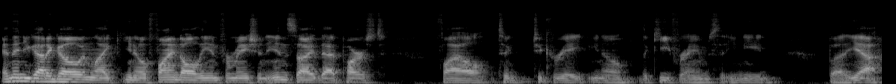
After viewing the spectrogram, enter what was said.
And then you got to go and like you know find all the information inside that parsed file to to create you know the keyframes that you need. But yeah.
